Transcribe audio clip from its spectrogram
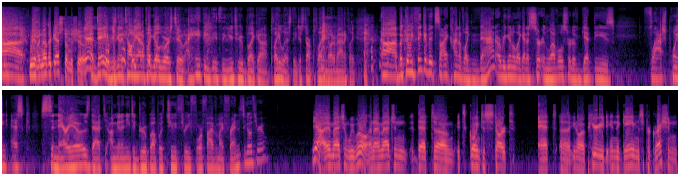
Uh, We have another guest on the show. yeah, Dave. He's going to tell me how to play Guild Wars 2. I hate these. It's the YouTube like uh, playlist. They just start playing automatically. Uh, but can we think of it si- kind of like that? Are we going to like at a certain level sort of get these Flashpoint esque scenarios that I'm going to need to group up with two, three, four, five of my friends to go through? Yeah, I imagine we will, and I imagine that um, it's going to start at uh, you know a period in the game's progression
